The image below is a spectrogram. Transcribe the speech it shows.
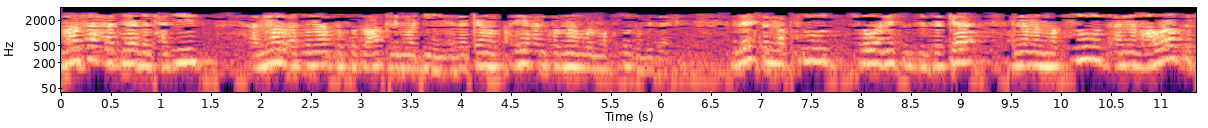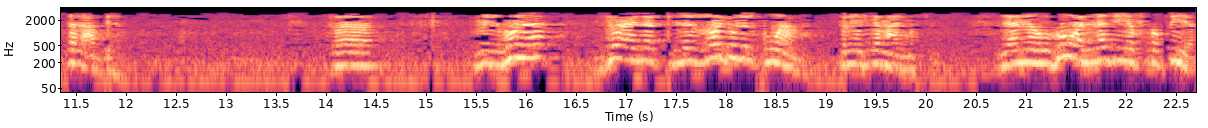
ما صحة هذا الحديث؟ المرأة ناقصة عقل ودين إذا كان صحيحا فما هو المقصود بذلك؟ ليس المقصود هو نسبة الذكاء إنما المقصود أن العواطف تلعب بها. فمن هنا جعلت للرجل القوامة في المجتمع المسلم. لأنه هو الذي يستطيع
